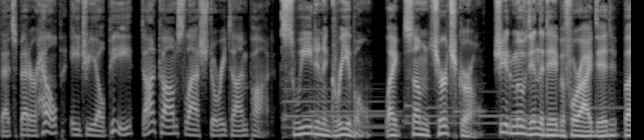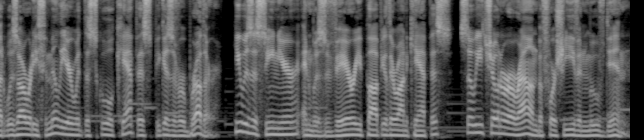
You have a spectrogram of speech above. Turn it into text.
That's betterhelp, H-E-L-P dot com slash storytimepod. Sweet and agreeable, like some church girl. She had moved in the day before I did, but was already familiar with the school campus because of her brother. He was a senior and was very popular on campus, so he'd shown her around before she even moved in.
